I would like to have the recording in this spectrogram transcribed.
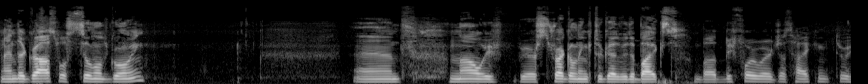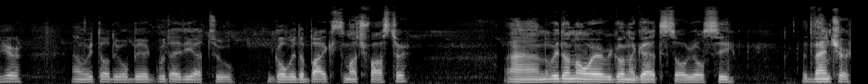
and the grass was still not growing. And now we are struggling to get with the bikes. But before we were just hiking through here, and we thought it would be a good idea to go with the bikes much faster. And we don't know where we're gonna get, so we'll see. Adventure.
